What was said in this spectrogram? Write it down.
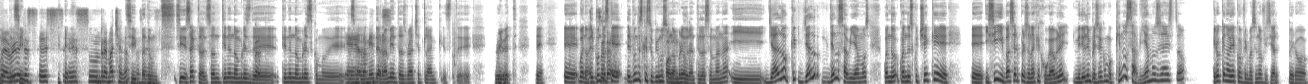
pero Rivet es, es, un remache, ¿no? Sí, sí, exacto. Son, tienen nombres de. tienen nombres como de, herramientas. de herramientas. Ratchet Clank, este. Rivet. Eh, bueno, el punto, es que, el punto es que supimos su nombre durante la semana y ya lo, ya lo, ya lo sabíamos. Cuando, cuando escuché que. Eh, y sí, va a ser personaje jugable, me dio la impresión como que no sabíamos ya esto. Creo que no había confirmación oficial, pero.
